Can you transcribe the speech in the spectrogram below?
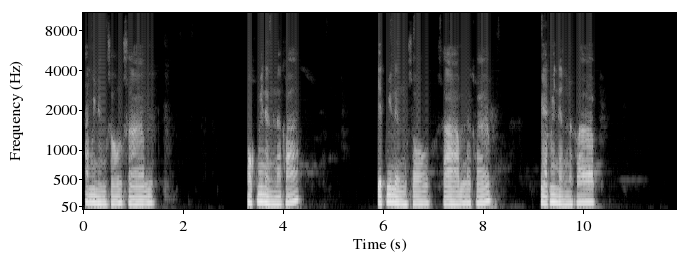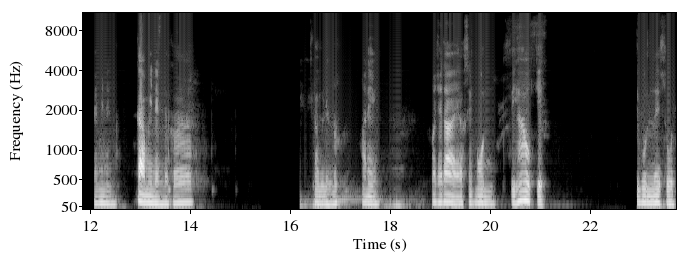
ห้ามีหนึ่งสองสามหกมีหนึ่งนะครับเจ็ดมีหนึ่งสองสามนะครับแปดมีหนึ่งนะครับแปดมีหนึ่งเก้ามีหนึ่งนะครับเก้ามีหนึ่งเนาะอันเองก็ใช้ได้ลักสิบบุญสี่ห้าหกเจ็ดสิบบุญในสูตร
